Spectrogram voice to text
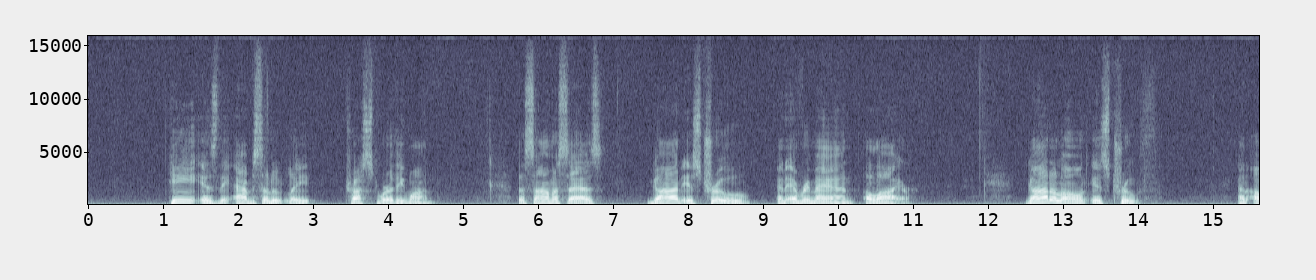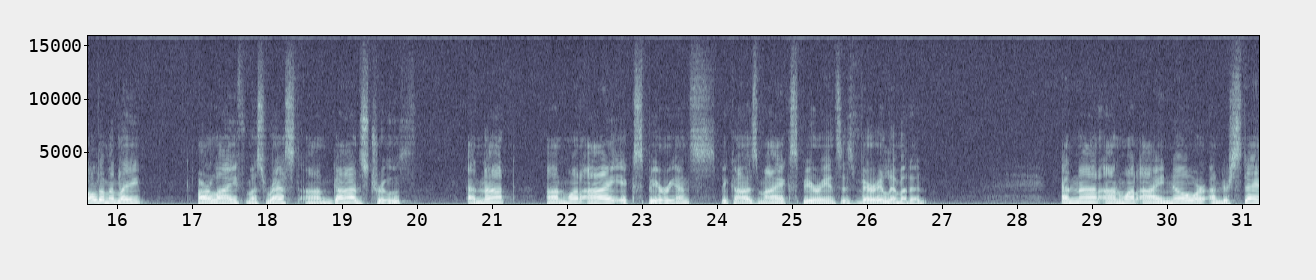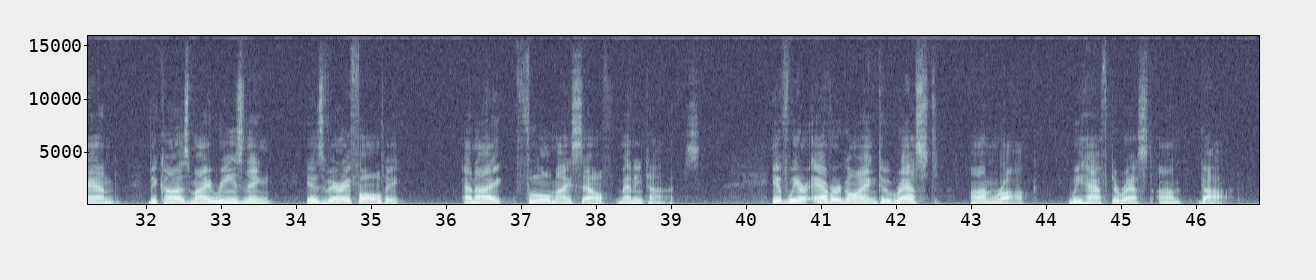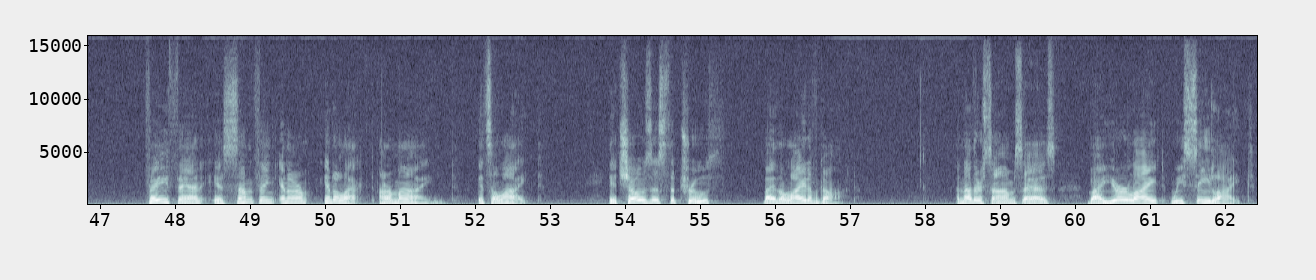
He is the absolutely trustworthy one. The psalmist says, God is true and every man a liar. God alone is truth. And ultimately, our life must rest on God's truth and not on what I experience, because my experience is very limited, and not on what I know or understand, because my reasoning is very faulty, and I fool myself many times. If we are ever going to rest on rock, we have to rest on God. Faith, then, is something in our intellect, our mind. It's a light. It shows us the truth by the light of God. Another psalm says, By your light we see light.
